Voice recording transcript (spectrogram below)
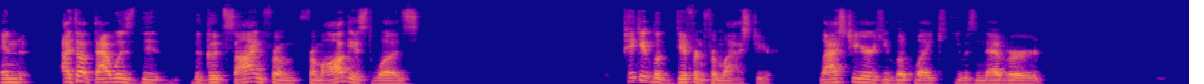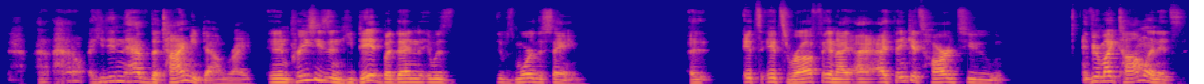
And I thought that was the the good sign from from August was Pickett looked different from last year. Last year he looked like he was never I don't he didn't have the timing down right. And in preseason he did, but then it was it was more the same. Uh, It's it's rough and I I, I think it's hard to if you're Mike Tomlin, it's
